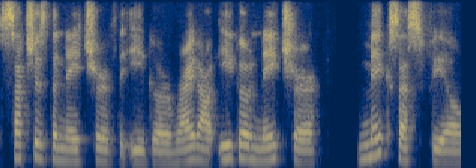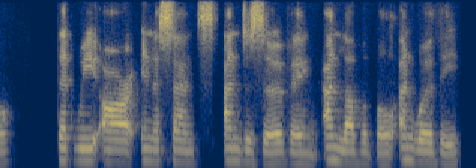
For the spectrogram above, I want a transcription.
such is the nature of the ego, right? Our ego nature makes us feel that we are, in a sense, undeserving, unlovable, unworthy.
